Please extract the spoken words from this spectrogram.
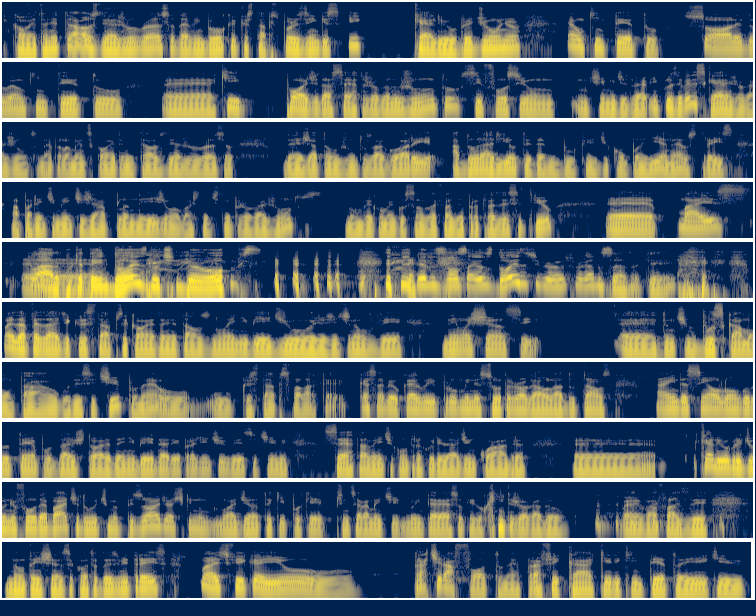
com Anthony Towns, D'Angelo Russell, Devin Booker, Kristaps Porzingis e Kelly Oubre Jr. É um quinteto sólido, é um quinteto é, que pode dar certo jogando junto. Se fosse um, um, time de draft, inclusive eles querem jogar juntos, né? Pelo menos com Anthony Towns Andrew Russell né, já estão juntos agora e adorariam ter Devin Booker de companhia, né? Os três aparentemente já planejam há bastante tempo jogar juntos. Vamos ver como é que o Suns vai fazer para trazer esse trio. É, mas. Claro, é... porque tem dois no Timberwolves. e eles vão sair os dois do Timberwolves pra jogar no Suns, ok. mas apesar de Kristaps e Carl Anthony Towns no NBA de hoje, a gente não vê nenhuma chance é, de um time buscar montar algo desse tipo, né? Ou o Kristaps falar, quer, quer saber, eu quero ir pro Minnesota jogar ao lado do Towns. Ainda assim, ao longo do tempo da história da NBA, daria para a gente ver esse time certamente com tranquilidade em quadra é... Kelly Oubre Jr. foi o debate do último episódio. Acho que não, não adianta aqui, porque, sinceramente, não interessa o que o quinto jogador é, vai fazer. Não tem chance contra 2003. Mas fica aí o. Para tirar foto, né? Para ficar aquele quinteto aí que,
